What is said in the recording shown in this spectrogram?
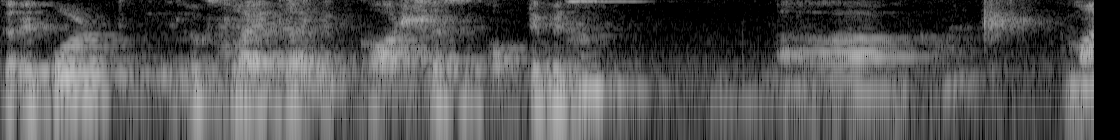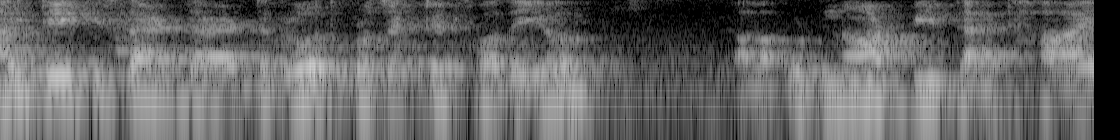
the report looks like like a cautious optimism. Uh, my take is that that the growth projected for the year uh, would not be that high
